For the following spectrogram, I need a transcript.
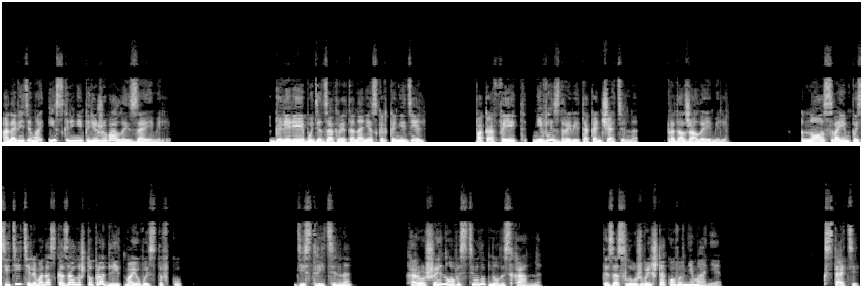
она, видимо, искренне переживала из-за Эмили. Галерея будет закрыта на несколько недель, пока Фейт не выздоровеет окончательно, продолжала Эмили но своим посетителям она сказала, что продлит мою выставку. Действительно, хорошие новости, улыбнулась Ханна. Ты заслуживаешь такого внимания. Кстати,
